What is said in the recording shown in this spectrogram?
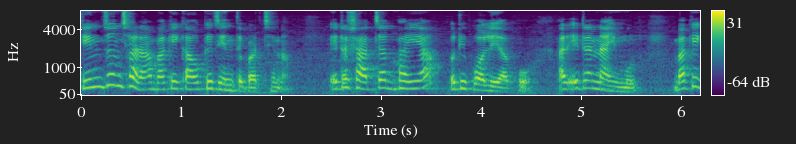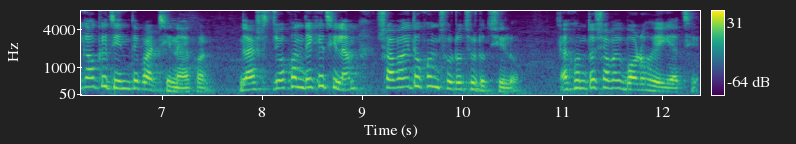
তিনজন ছাড়া বাকি কাউকে চিনতে পারছে না। এটা সাজ্জাদ ভাইয়া, ওটি পলি আপু, আর এটা নাইমুর। বাকি কাউকে চিনতে পারছি না এখন। লাস্ট যখন দেখেছিলাম, সবাই তখন ছোট ছোট ছিল। এখন তো সবাই বড় হয়ে গেছে।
